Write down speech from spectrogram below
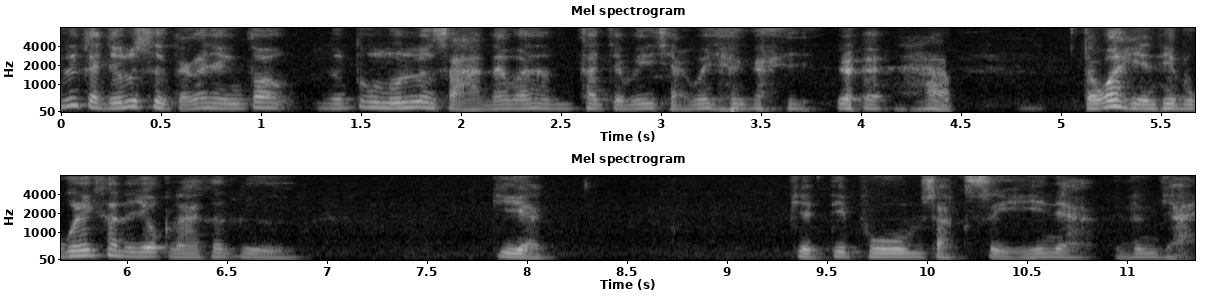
นึกอาจจะรู้สึกแต่ก็ยังต้องยังต้องลุ้นเรื่องศาลนะว่าท่านจะวินิจฉัยว่ายังไงครับ แต่ว่าเห็นเห็นบุคลิกท่านนายกนะก็คือ เกียรติเกียรติภูมิศักดิ์ศรีเนี่ย เป็นเรื่องใหญ่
